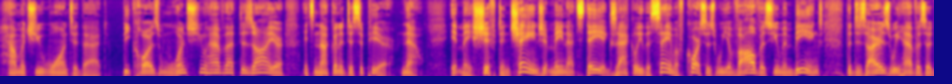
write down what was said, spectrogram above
how much you wanted that. Because once you have that desire, it's not going to disappear. Now, it may shift and change. It may not stay exactly the same. Of course, as we evolve as human beings, the desires we have as, a,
